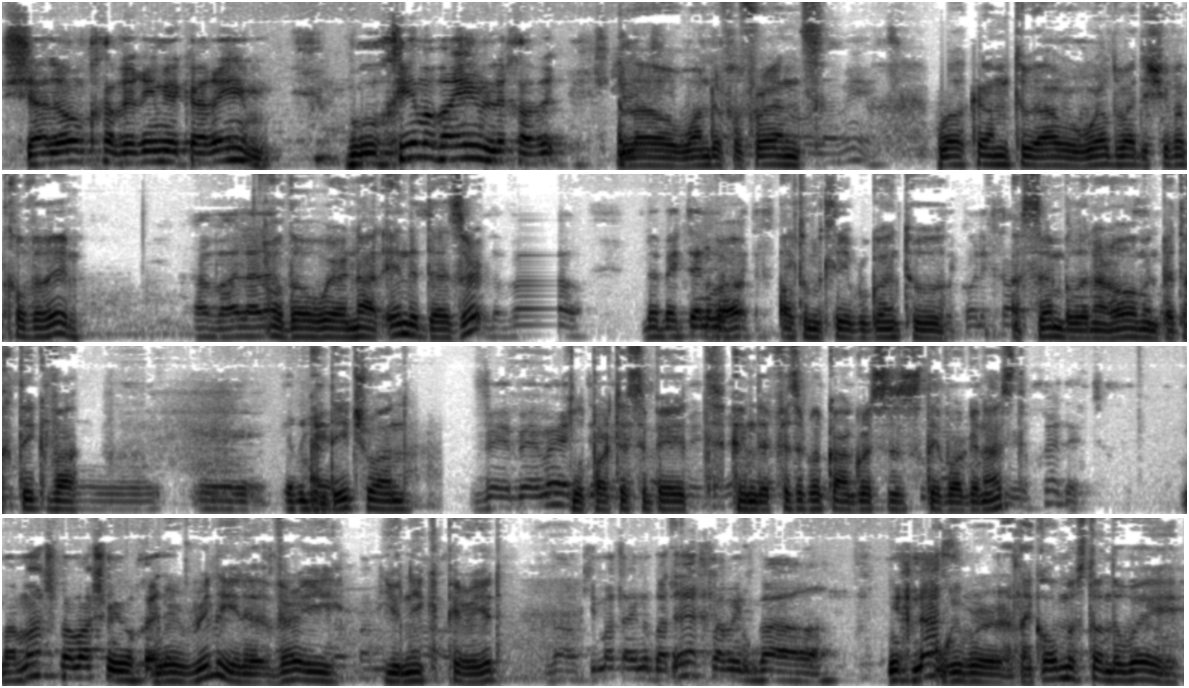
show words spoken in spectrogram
שלום חברים יקרים, ברוכים הבאים לחבר... Hello, wonderful friends. Welcome to our worldwide Yeshivat Choverim. Although we are not in the desert, but ultimately we're going to assemble in our home in Petach Tikva, and each one will participate in the physical congresses they've organized. We're really in a very unique period. We were like almost on the way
